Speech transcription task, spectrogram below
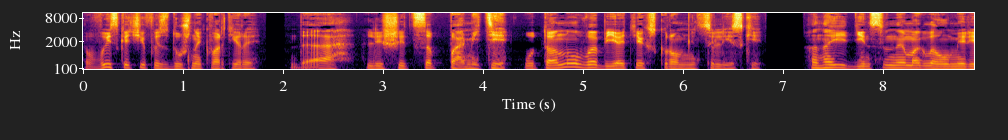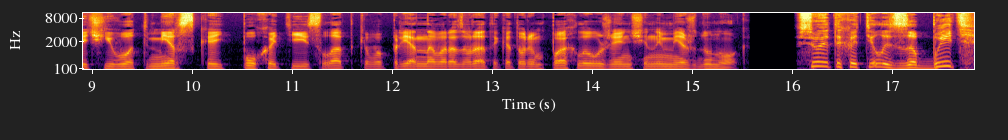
выскочив из душной квартиры. Да, лишиться памяти. Утону в объятиях скромницы Лиски. Она единственная могла умереть его от мерзкой похоти и сладкого пряного разврата, которым пахло у женщины между ног. Все это хотелось забыть,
